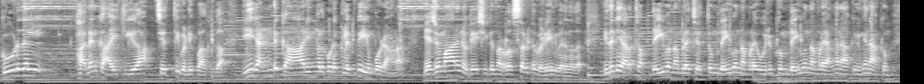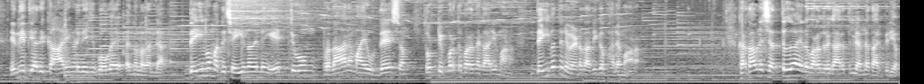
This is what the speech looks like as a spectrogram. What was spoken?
കൂടുതൽ ഫലം കായ്ക്കുക ചെത്തി വെടിപ്പാക്കുക. ഈ രണ്ട് കാര്യങ്ങൾ കൂടെ ക്ലിപ്പ് ചെയ്യുമ്പോഴാണ് യജമാനൻ ഉദ്ദേശിക്കുന്ന റിസൾട്ട് വെളിയിൽ വരുന്നത്. ഇതിന്റെ അർത്ഥം ദൈവം നമ്മളെ ചെത്തും ദൈവം നമ്മളെ ഒരുക്കും ദൈവം നമ്മളെ അങ്ങനാക്കും ഇങ്ങനാക്കും എന്നിത്യാദി കാര്യങ്ങളിലേക്ക് പോകുക എന്നുള്ളതല്ല. ദൈവം അത് ചെയ്യുന്നതിന്റെ ഏറ്റവും പ്രധാനമായ ഉദ്ദേശം തൊട്ടിപ്പുറത്ത് പറയുന്ന കാര്യമാണ്. ദൈവത്തിന് വേണ്ടത് അധിക ഫലമാണ്. കർത്താവിനെ ചെത്തുക എന്ന് പറയുന്നൊരു കാര്യത്തിലല്ല താല്പര്യം.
